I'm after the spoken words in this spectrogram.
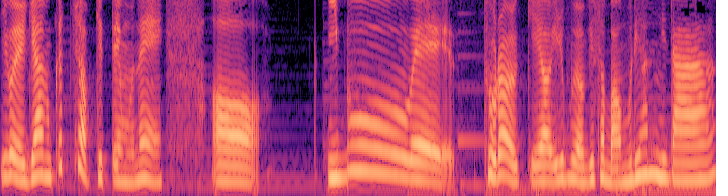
이거 얘기하면 끝이 없기 때문에, 어, 2부에 돌아올게요. 1부 여기서 마무리합니다.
